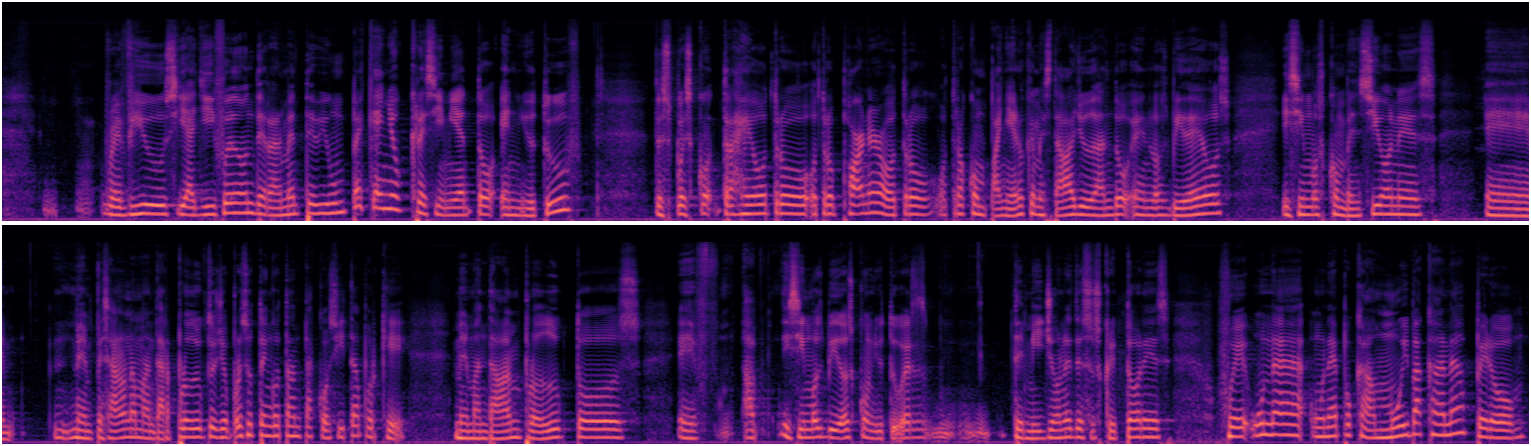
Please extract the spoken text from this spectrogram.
reviews y allí fue donde realmente vi un pequeño crecimiento en YouTube. Después traje otro, otro partner, otro, otro compañero que me estaba ayudando en los videos. Hicimos convenciones. Eh, me empezaron a mandar productos. Yo por eso tengo tanta cosita porque me mandaban productos. Eh, hicimos videos con youtubers de millones de suscriptores. Fue una, una época muy bacana, pero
